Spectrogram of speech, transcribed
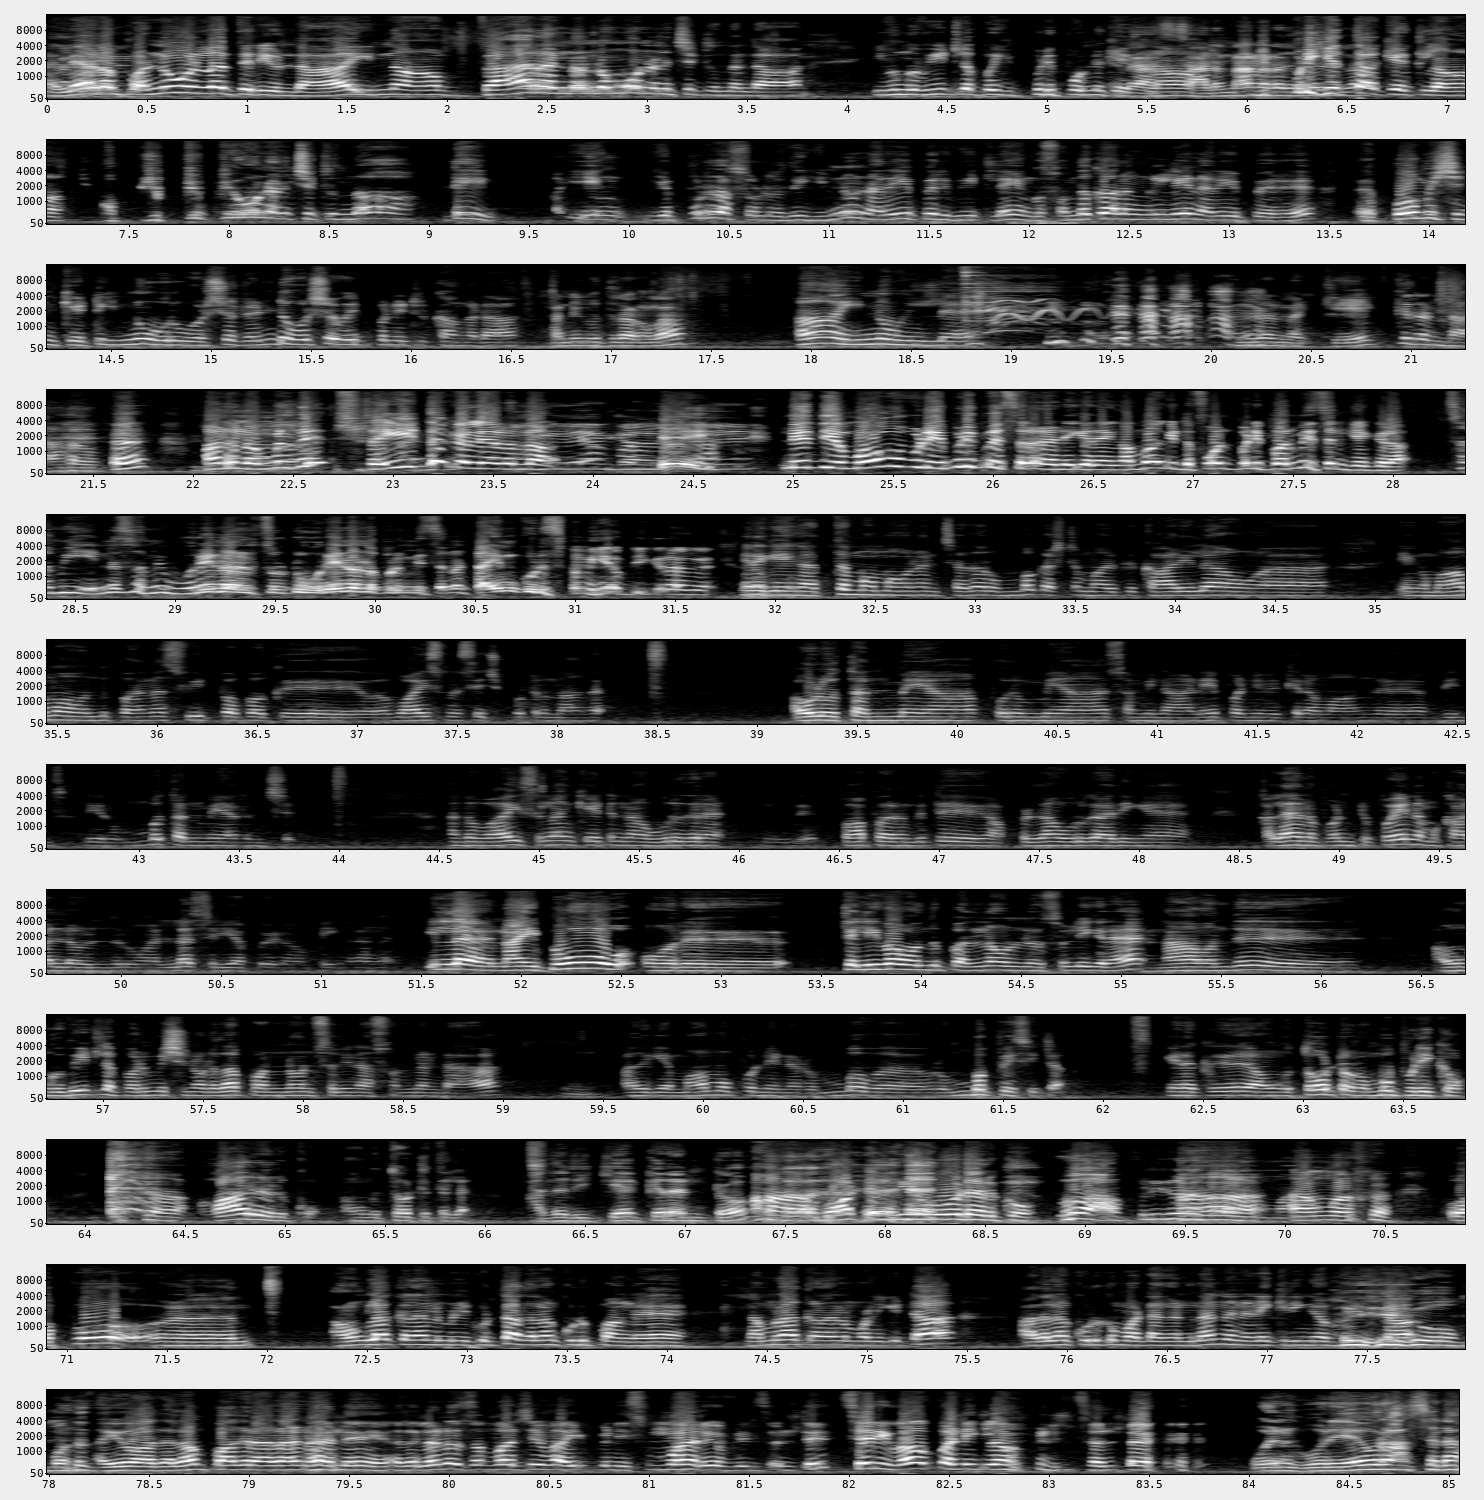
கல்யாணம் பண்ணுவோம்லாம் தெரியும்டா. இன்னும் வேற என்னென்னமோ நினைச்சிட்டு இருந்தேன்டா. இவங்க வீட்ல போய் இப்படி பொண்ணு கேட்கலாம். இப்படி கெத்தா கேட்கலாம். அப்படி எப்படி எப்படியோ நினைச்சிட்டு இருந்தா. டேய் எங் எப்படிடா சொல்றது? இன்னும் நிறைய பேர் வீட்ல எங்க சொந்தக்காரங்களே நிறைய பேர் பெர்மிஷன் கேட்டு இன்னும் ஒரு வருஷம் ரெண்டு வருஷம் வெயிட் பண்ணிட்டு இருக்காங்கடா. பண்ணி கொடுத்துறாங்களா ஆ இன்னும் இல்ல. இல்ல நான் கேக்குறேன்டா. ஆனா நம்மளது ஸ்ட்ரைட்டா கல்யாணம் தான். டேய், நேத்து என் மாமா கூட எப்படி பேசுறா நினைக்கிறேன்? எங்க அம்மா கிட்ட ஃபோன் பண்ணி பர்மிஷன் கேக்குறா. சாமி என்ன சாமி ஒரே நாள் சொல்லிட்டு ஒரே நாள் பர்மிஷன் டைம் கொடு சாமி அப்படிங்கிறாங்க. எனக்கு எங்க அத்தை மாமாவை நினைச்சாதான் ரொம்ப கஷ்டமா இருக்கு. காலையில அவங்க எங்க மாமா வந்து பாத்தீங்கன்னா ஸ்வீட் பாப்பாக்கு வாய்ஸ் மெசேஜ் போட்டிருந்தாங்க. அவ்வளோ தன்மையா பொறுமையா சாமி நானே பண்ணி வைக்கிறேன் வாங்க அப்படின்னு சொல்லி ரொம்ப தன்மையா இருந்துச்சு. அந்த வாய்ஸ் எல்லாம் கேட்டு நான் உருகுறேன். பாப்பா இருந்துட்டு அப்படிலாம் உருகாதீங்க. கல்யாணம் பண்ணிட்டு போய் நம்ம காலில் விழுந்துருவோம். எல்லாம் சரியா போயிடும் அப்படிங்கிறாங்க. இல்ல நான் இப்பவும் ஒரு தெளிவா வந்து பண்ண ஒன்று சொல்லிக்கிறேன். நான் வந்து அவங்க வீட்ல பர்மிஷனோட தான் பண்ணோன்னு சொல்லி நான் சொன்னேன்டா. அதுக்கு என் மாமா பொண்ணு என்ன ரொம்ப ரொம்ப பேசிட்டா. எனக்கு அவங்க தோட்டம் ரொம்ப பிடிக்கும். ஆறு இருக்கும் அவங்க தோட்டத்துல. அத நீ வாட்டர் வியூவோட இருக்கும். ஓ அப்படி? ஆமா. அப்போ அஹ், அவங்களா கல்யாணம் பண்ணி கொடுத்தா அதெல்லாம் கொடுப்பாங்க. நம்மளா கல்யாணம் பண்ணிக்கிட்டா அதெல்லாம் கொடுக்க மாட்டாங்கன்னு தான் நினைக்கிறீங்க அப்படின்னா ஐயோ, அதெல்லாம் பாக்குறாளா நானு? அதெல்லாம் நான் சம்பாரிச்சு வாங்கி பண்ணி சும்மா இரு அப்படின்னு சொல்லிட்டு சரி வா பண்ணிக்கலாம் அப்படின்னு சொல்லிட்டேன். எனக்கு ஒரே ஒரு ஆசைடா.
